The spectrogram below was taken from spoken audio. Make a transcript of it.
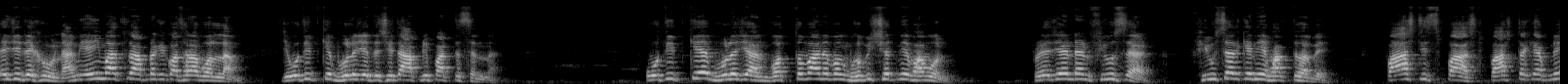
এই যে দেখুন, আমি এই মাত্র আপনাকে কথাটা বললাম যে অতীতকে ভুলে যেতে সেটা আপনি পারতেছেন না। অতীতকে ভুলে যান, বর্তমান এবং ভবিষ্যৎ নিয়ে ভাবুন। প্রেজেন্ট অ্যান্ড ফিউচার, ফিউচারকে নিয়ে ভাবতে হবে। পাস্ট ইজ পাস্ট পাস্টটাকে আপনি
